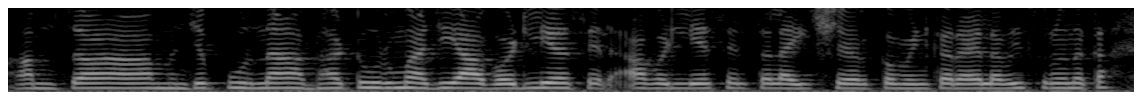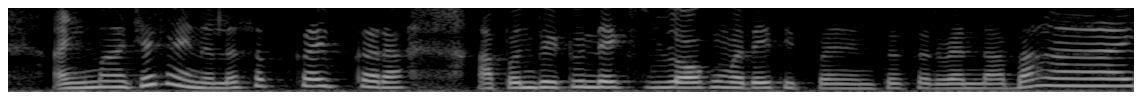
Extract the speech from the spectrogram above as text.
आमचा म्हणजे पूर्ण आभा टूर माझी आवडली असेल आवडली असेल तर लाईक शेअर कमेंट करायला विसरू नका. आणि माझ्या चॅनलला सबस्क्राईब करा. आपण भेटू नेक्स्ट व्लॉगमध्ये तिथपर्यंत सर्वांना बाय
